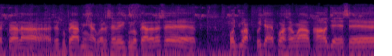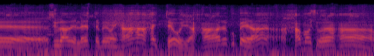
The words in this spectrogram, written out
escuela recuperar mis abuelos ese vehículo se pues yo apoya pues a oye ese ciudad del este pero ja ja te voy a recuperar ja mucho ja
